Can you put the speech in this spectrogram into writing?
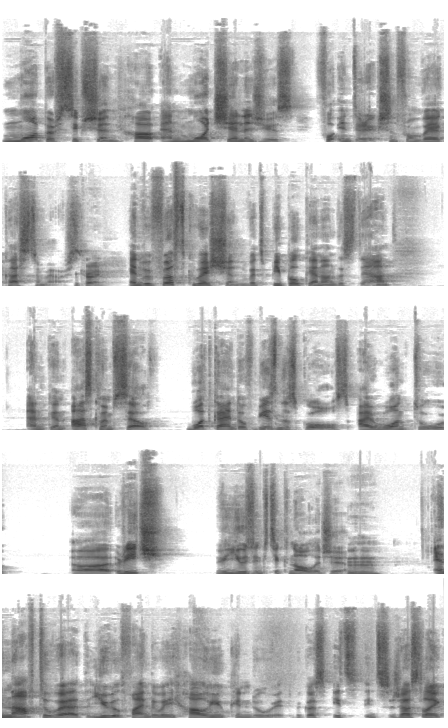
more perception how and more challenges for interaction from their customers. Okay. And the first question that people can understand and can ask themselves, what kind of business goals I want to uh, reach using technology? hmm And after that, you will find a way how you can do it because it's it's just like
